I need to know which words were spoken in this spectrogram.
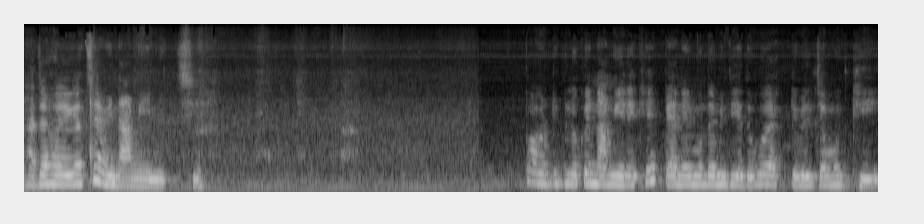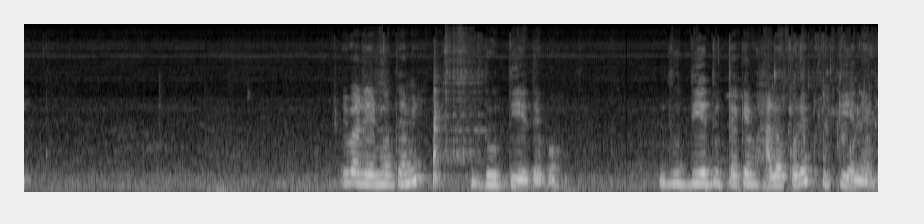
ভাজা হয়ে গেছে, আমি নামিয়ে নিচ্ছি। পাউরুটিগুলোকে নামিয়ে রেখে প্যানের মধ্যে আমি দিয়ে দেবো এক টেবিল চামচ ঘি। এবার এর মধ্যে আমি দুধ দিয়ে দেব। দুধ দিয়ে দুধটাকে ভালো করে ফুটিয়ে নেব।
